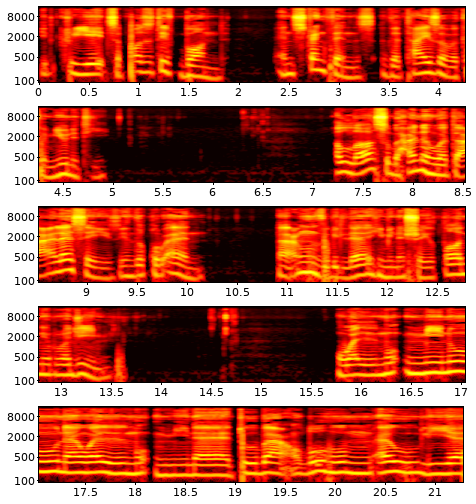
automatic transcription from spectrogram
it creates a positive bond and strengthens the ties of a community. Allah subhanahu wa ta'ala says in the Quran, أعوذ بالله من الشيطان الرجيم والمؤمنون والمؤمنات بعضهم أولياء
